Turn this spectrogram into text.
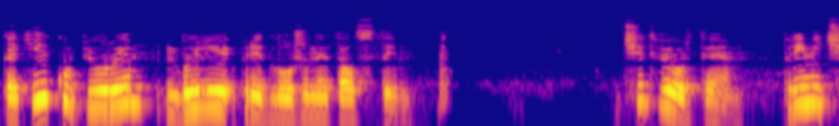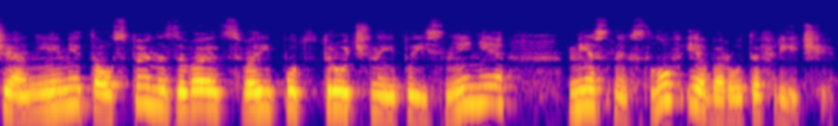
какие купюры были предложены Толстым. Четвертое. Примечаниями Толстой называет свои подстрочные пояснения местных слов и оборотов речи.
